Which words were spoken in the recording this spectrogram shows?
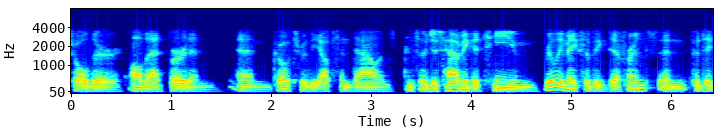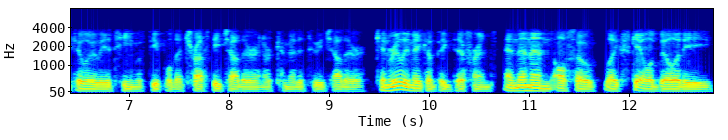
shoulder all that burden and go through the ups and downs. And so just having a team really makes a big difference. And particularly a team of people that trust each other and are committed to each other can really make a big difference. And then, then also like scalability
